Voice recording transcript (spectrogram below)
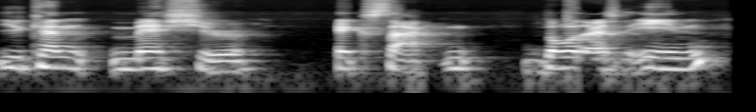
you can measure exact dollars in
